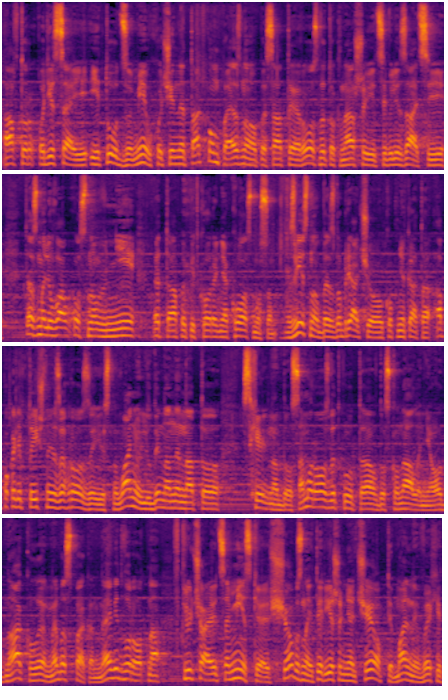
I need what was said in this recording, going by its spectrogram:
Автор Одіссеї і тут зумів, хоч і не так помпезно описати розвиток нашої цивілізації та змалював основні етапи підкорення космосу. Звісно, без добрячого копняка та апокаліптичної загрози існуванню людина не надто схильна до саморозвитку та вдосконалення. Однак, коли небезпека невідворотна, включаються мізки, щоб знайти рішення чи оптимальний вихід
